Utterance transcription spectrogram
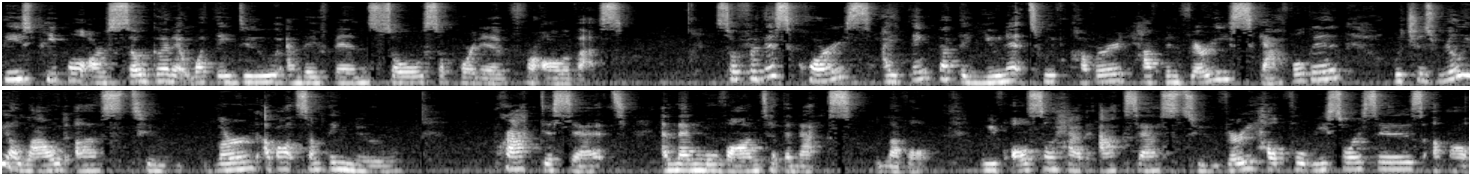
these people are so good at what they do and they've been so supportive for all of us. So for this course, I think that the units we've covered have been very scaffolded, which has really allowed us to learn about something new, practice it, and then move on to the next level. We've also had access to very helpful resources about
